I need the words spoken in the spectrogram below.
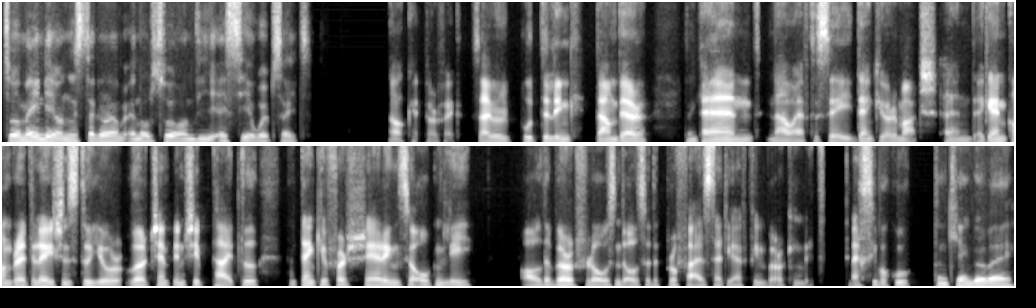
So mainly on Instagram and also on the SCA website. Okay, perfect. So I will put the link down there. And now I have to say thank you very much. And again, congratulations to your World Championship title. And thank you for sharing so openly all the workflows and also the profiles that you have been working with. Merci beaucoup. Thank you and goodbye.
